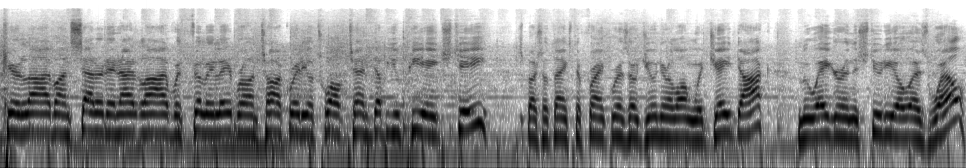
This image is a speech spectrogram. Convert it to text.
here live on Saturday Night Live with Philly Labor on Talk Radio 1210 WPHT. Special thanks to Frank Rizzo Jr. along with J Doc, Lou Agre in the studio as well.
